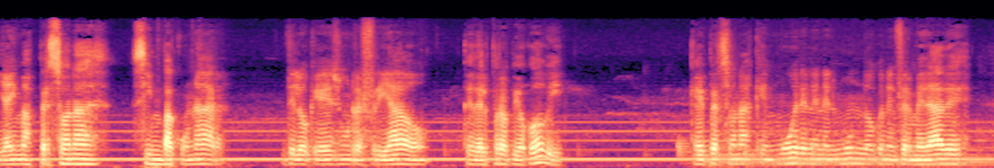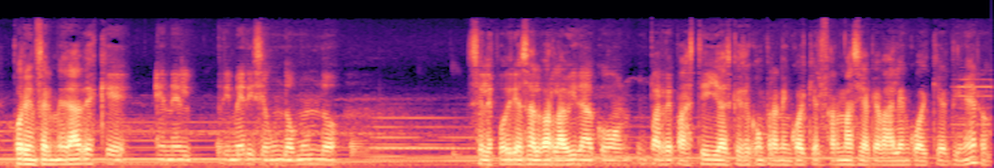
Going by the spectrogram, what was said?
Y hay más personas sin vacunar de lo que es un resfriado que del propio COVID que hay personas que mueren en el mundo con enfermedades, por enfermedades que en el primer y segundo mundo se les podría salvar la vida con un par de pastillas que se compran en cualquier farmacia que valen cualquier dinero.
